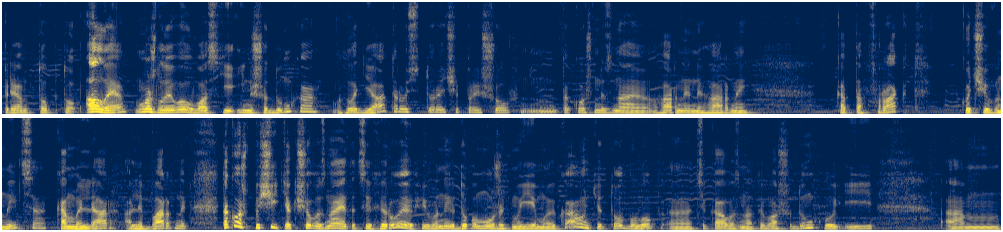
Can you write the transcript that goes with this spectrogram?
прям топ-топ. Але, можливо, у вас є інша думка. Гладіатор ось, до речі, прийшов. Також не знаю, гарний, не гарний. Катафракт, кочівниця, камеляр, алібардник. Також пишіть, якщо ви знаєте цих героїв і вони допоможуть моєму аккаунті, то було б е, цікаво знати вашу думку і. Ем,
